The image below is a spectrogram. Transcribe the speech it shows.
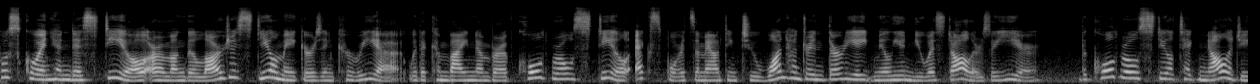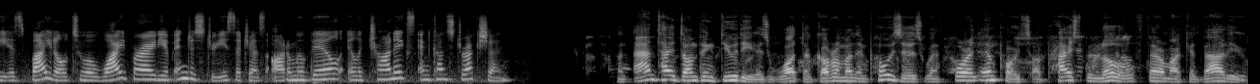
POSCO and Hyundai Steel are among the largest steel makers in Korea, with a combined number of cold rolled steel exports amounting to 138 million US dollars a year. The cold rolled steel technology is vital to a wide variety of industries such as automobile, electronics, and construction. An anti-dumping duty is what the government imposes when foreign imports are priced below fair market value,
